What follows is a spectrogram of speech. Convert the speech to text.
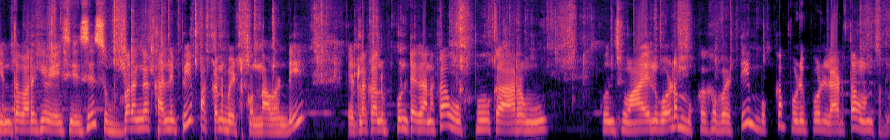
ఇంతవరకు వేసేసి శుభ్రంగా కలిపి పక్కన పెట్టుకుందామండి. ఇట్లా కలుపుకుంటే కనుక ఉప్పు కారము కొంచెం ఆయిల్ కూడా ముక్కకు బట్టి ముక్క పొడి పొడిలాడుతూ ఉంటుంది.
